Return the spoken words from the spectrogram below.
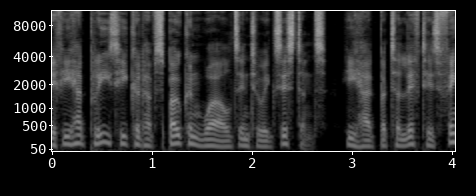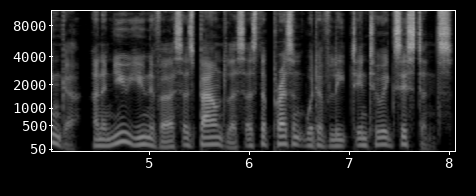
If he had pleased, he could have spoken worlds into existence, he had but to lift his finger, and a new universe as boundless as the present would have leaped into existence.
